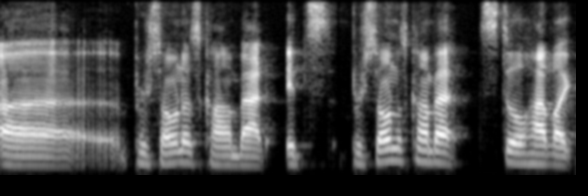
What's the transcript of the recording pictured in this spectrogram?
uh persona's combat it's persona's combat still had like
